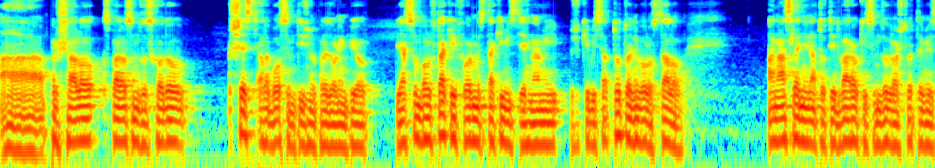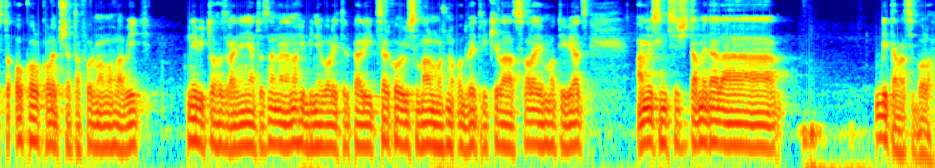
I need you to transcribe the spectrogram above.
a pršalo, spadol som zo schodov 6 alebo 8 týždňov pred Olympiou. Ja som bol v takej forme s takými stehnami, že keby sa toto nebolo stalo, a následne na to tie dva roky som zobral štvrté miesto, okolko lepšia tá forma mohla byť. Nebyť toho zranenia, to znamená, nohy by neboli trpeli, celkovo by som mal možno o 2-3 kg svalových moty viac a myslím si, že tá medaila by tam asi bola.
